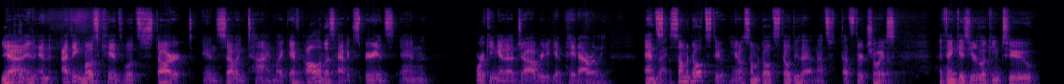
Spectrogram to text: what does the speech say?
Yeah, and, and I think most kids will start in selling time. Like if, all of us have experience in working at a job where you get paid hourly, and right. s- some adults do. You know, some adults still do that, and that's that's their choice. I think as you're looking to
